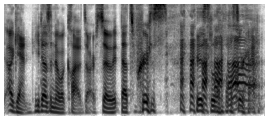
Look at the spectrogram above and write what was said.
Again, he doesn't know what clouds are, so that's where his his levels are at.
